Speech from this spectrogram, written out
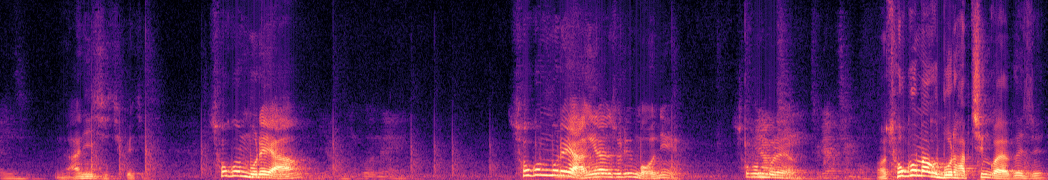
아니지. 음, 아니지, 그지? 소금물의 양. 양분의 소금물의 양이라는 소리는 뭐니? 소금물의 양. 어, 소금하고 물 합친 거야, 그지?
